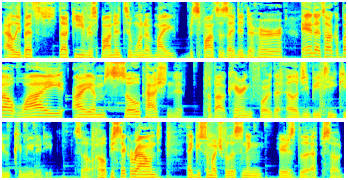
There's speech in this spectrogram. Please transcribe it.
Allie Beth Stuckey responded to one of my responses I did to her, and I talk about why I am so passionate about caring for the LGBTQ community. So I hope you stick around. Thank you so much for listening. Here's the episode.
